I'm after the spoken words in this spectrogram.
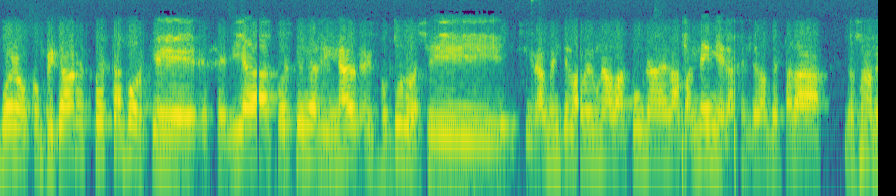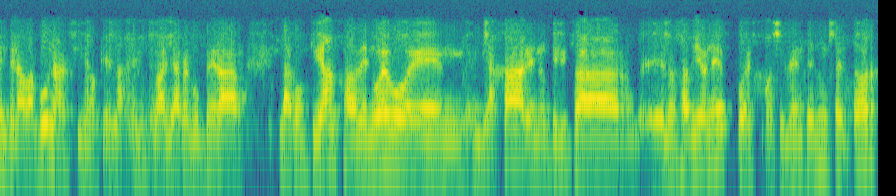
Bueno, complicada respuesta porque sería cuestión de adivinar el futuro. Si, si realmente va a haber una vacuna en la pandemia y la gente va a empezar a, no solamente la vacuna, sino que la gente vaya a recuperar la confianza de nuevo en, viajar, en utilizar eh, los aviones, pues posiblemente es un sector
